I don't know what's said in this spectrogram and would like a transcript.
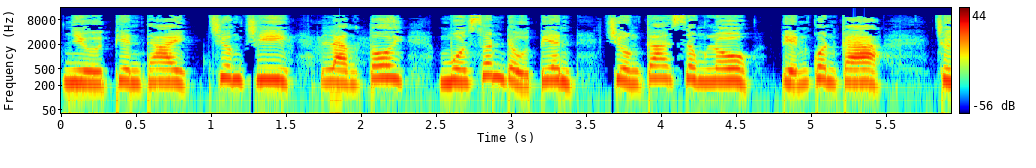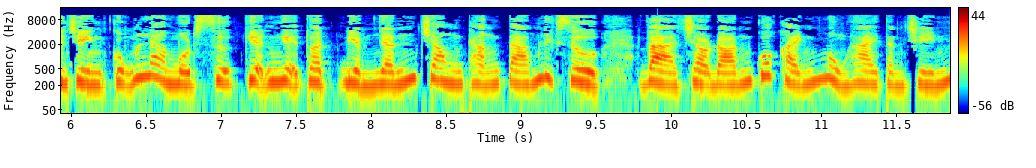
như Thiên thai, Trương Chi, Làng tôi, Mùa xuân đầu tiên, Trường ca sông Lô, Tiến quân ca. Chương trình cũng là một sự kiện nghệ thuật điểm nhấn trong tháng 8 lịch sử và chào đón Quốc khánh mùng 2 tháng 9.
